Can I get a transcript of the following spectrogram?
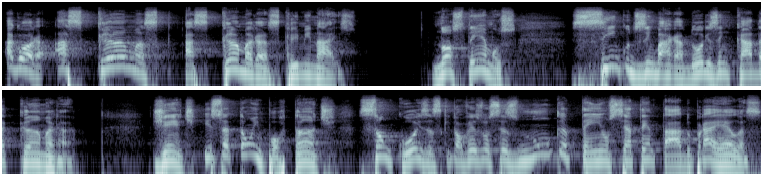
Agora, as camas, as câmaras criminais. Nós temos cinco desembargadores em cada câmara. Gente, isso é tão importante, são coisas que talvez vocês nunca tenham se atentado para elas.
